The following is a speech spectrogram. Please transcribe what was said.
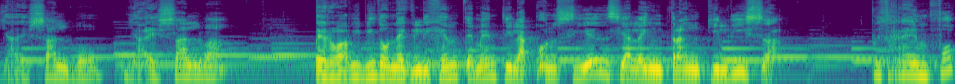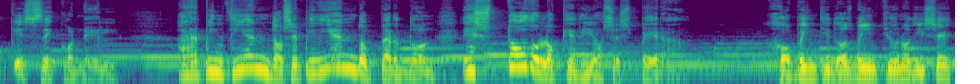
ya es salvo, ya es salva, pero ha vivido negligentemente y la conciencia le intranquiliza, pues reenfóquese con Él, arrepintiéndose, pidiendo perdón. Es todo lo que Dios espera. Job 22, 21 dice,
